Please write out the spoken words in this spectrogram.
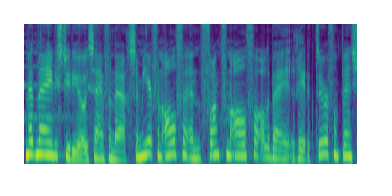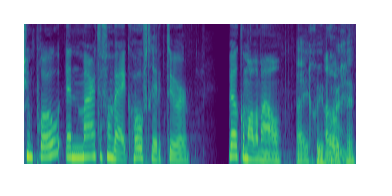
Met mij in de studio zijn vandaag Samir van Alfen en Frank van Alfen, allebei redacteur van Pension Pro, en Maarten van Wijk, hoofdredacteur. Welkom allemaal. Hi, goedemorgen.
